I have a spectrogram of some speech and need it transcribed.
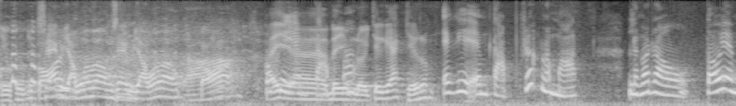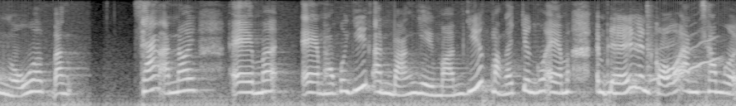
nhiều khi cũng có xem vòng phải không? Xem vòng phải không? Có. Có khi thấy ờ, đi không được chứ gác dữ lắm. Em khi em tập rất là mệt. Là bắt đầu tối em ngủ á, ban sáng anh nói em á em không có giết anh bằng gì mà em giết bằng cái chân của em á. Em để lên cổ anh xong rồi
